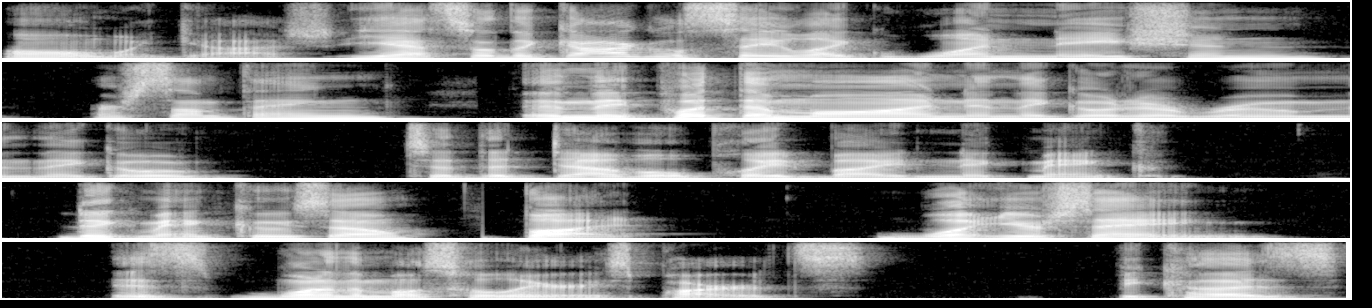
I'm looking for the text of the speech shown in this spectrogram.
oh my gosh, yeah. So the goggles say like one nation or something, and they put them on and they go to a room and they go to the devil played by Nick Manc- Nick Mancuso. But what you're saying is one of the most hilarious parts because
